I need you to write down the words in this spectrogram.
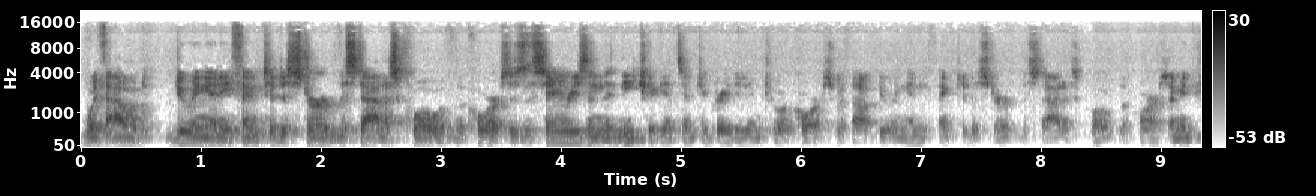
without doing anything to disturb the status quo of the course is the same reason that Nietzsche gets integrated into a course without doing anything to disturb the status quo of the course. I mean,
